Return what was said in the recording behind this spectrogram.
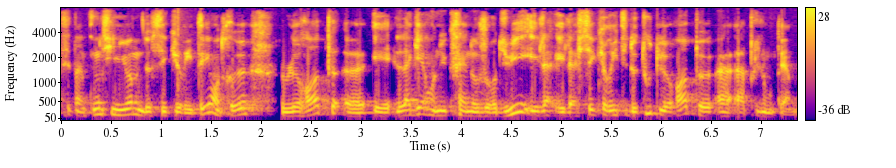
C'est un continuum de sécurité entre l'Europe euh, et la guerre en Ukraine aujourd'hui et la, et la sécurité de toute l'Europe euh, à, à plus long terme.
